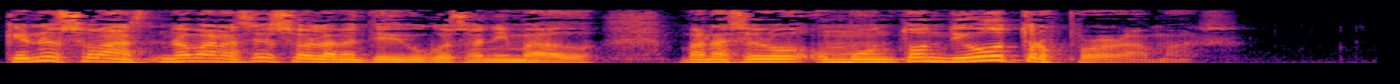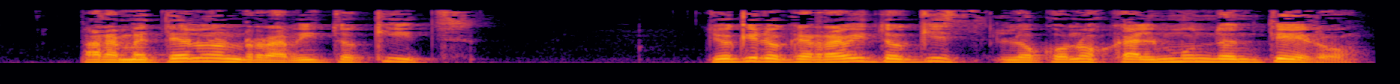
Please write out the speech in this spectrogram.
que no, son, no van a ser solamente dibujos animados, van a ser un montón de otros programas, para meterlo en Rabito Kids. Yo quiero que Rabito Kids lo conozca el mundo entero,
